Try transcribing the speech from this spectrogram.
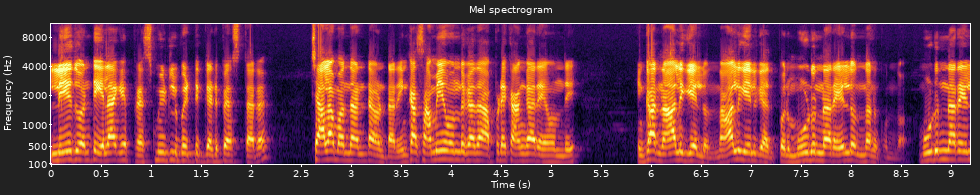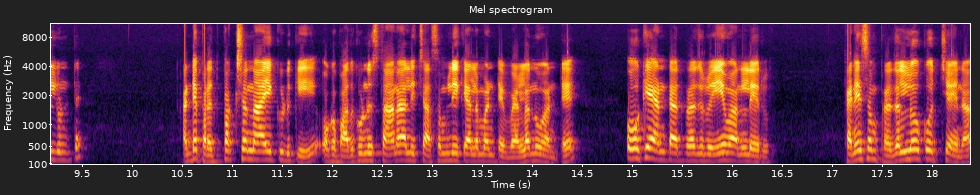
లేదు అంటే ఇలాగే ప్రెస్ మీట్లు పెట్టి గడిపేస్తారా? చాలామంది అంటూ ఉంటారు. ఇంకా సమయం ఉంది కదా అప్పుడే కంగారు ఏముంది? ఇంకా నాలుగేళ్ళు ఉంది నాలుగేళ్ళు కాదు పోనీ మూడున్నర ఏళ్ళు ఉందనుకుందాం. మూడున్నర ఏళ్ళు ఉంటే? అంటే ప్రతిపక్ష నాయకుడికి ఒక పదకొండు స్థానాలు ఇచ్చి అసెంబ్లీకి వెళ్ళమంటే వెళ్ళను అంటే ఓకే అంటారు ప్రజలు ఏమనలేరు కనీసం ప్రజల్లోకి వచ్చైనా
